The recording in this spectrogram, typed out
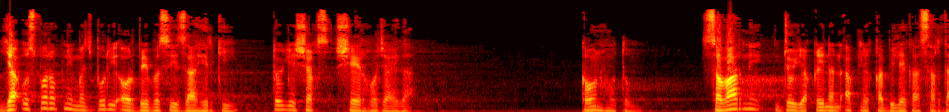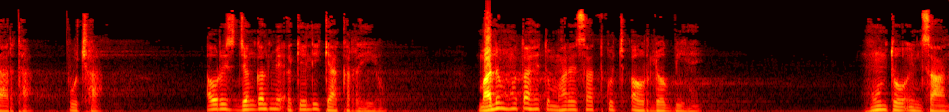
یا اس پر اپنی مجبوری اور بے بسی ظاہر کی تو یہ شخص شیر ہو جائے گا۔ کون ہو تم؟ سوار نے جو یقیناً اپنے قبیلے کا سردار تھا، پوچھا، اور اس جنگل میں اکیلی کیا کر رہی ہو؟ معلوم ہوتا ہے تمہارے ساتھ کچھ اور لوگ بھی ہیں۔ ہوں تو انسان،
